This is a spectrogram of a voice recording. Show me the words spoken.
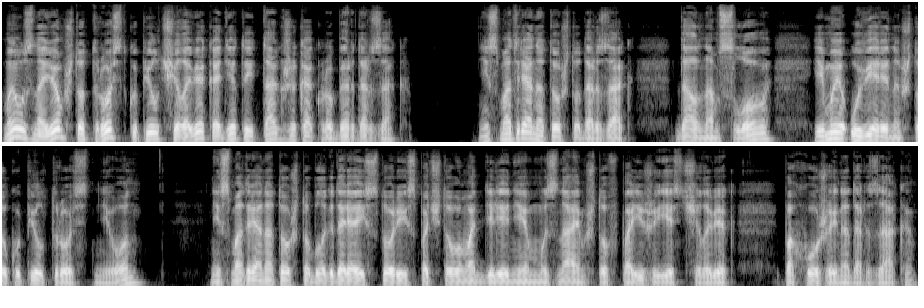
мы узнаем, что трость купил человек, одетый так же, как Робер Дарзак. Несмотря на то, что Дарзак дал нам слово, и мы уверены, что купил трость не он, несмотря на то, что благодаря истории с почтовым отделением мы знаем, что в Париже есть человек, похожий на Дарзака,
